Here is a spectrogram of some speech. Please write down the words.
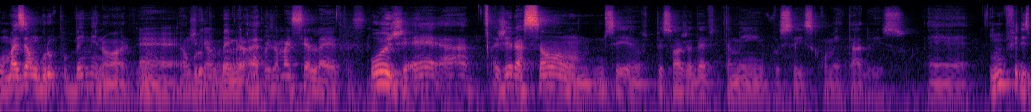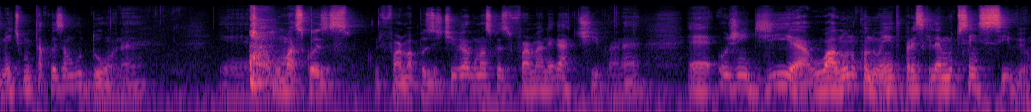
o, mas é um grupo bem menor. É, é um grupo é, bem menor. É uma coisa mais seleta. Assim. Hoje é a, a, geração, não sei, o pessoal já deve também vocês comentado isso. É, infelizmente muita coisa mudou, né? É, algumas coisas de forma positiva e algumas coisas de forma negativa, né? É, hoje em dia, o aluno, quando entra, parece que ele é muito sensível.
